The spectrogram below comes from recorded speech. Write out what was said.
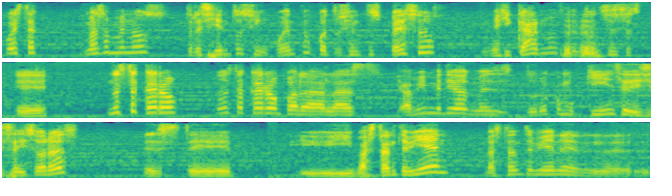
cuesta más o menos 350 o 400 pesos mexicanos, entonces este, no está caro, no está caro para las... A mí me, dio, me duró como 15, 16 horas, este, y bastante bien, bastante bien el,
